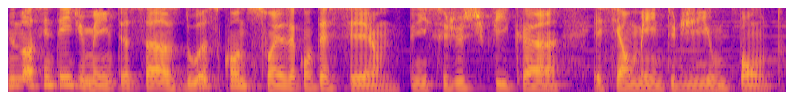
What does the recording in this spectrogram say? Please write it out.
No nosso entendimento, essas duas condições aconteceram. Isso justifica esse aumento de um ponto.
